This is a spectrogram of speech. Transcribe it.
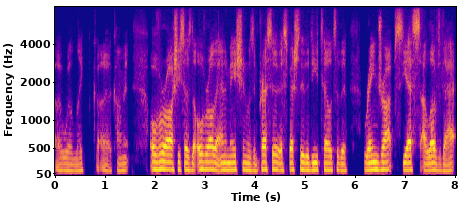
a well liked uh, comment. Overall, she says the overall the animation was impressive, especially the detail to the raindrops. Yes, I loved that.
